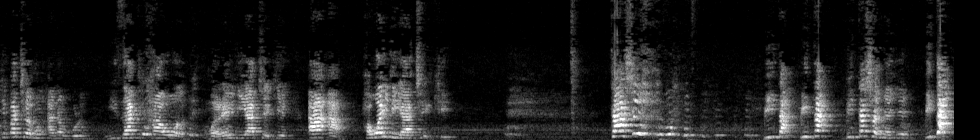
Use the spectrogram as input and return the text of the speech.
ki bace min a nan gurin. Ni za ki kawo maraini ya ce ke, a'a, hawaini ya ce ke. Tashi! Bita, bita, bita shanyayye, bita!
